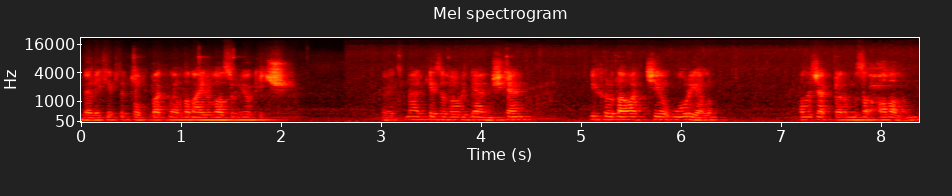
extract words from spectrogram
Bereketli topraklardan ayrılasım yok hiç. Evet, merkeze doğru gelmişken bir hırdavatçıya uğrayalım. Alacaklarımızı alalım.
